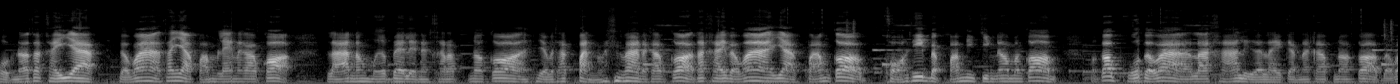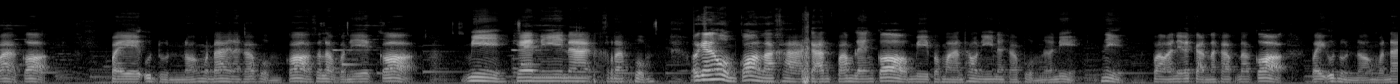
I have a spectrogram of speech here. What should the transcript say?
ผมเนาะถ้าใครอยากแบบว่าถ้าอยากปั๊ม rank นะครับก็ ร้านน้องเมิร์ฟได้เลยนะครับเนาะก็อย่าไปทักปั่นมันมากนะครับ ก็ถ้าใครแบบว่าอยากปั๊มก็ขอที่แบบปั๊มจริงๆเนาะมันก็มันก็โพสแบบว่าราคาหรืออะไรกันนะครับเนาะก็แบบว่าก็ไปอุดหนุนน้องมันได้นะครับ ผมก็สำหรับวันนี้ก็มีแค่นี้นะครับผม โอเคนะผมก็ราคาการปั๊มแรงก็มีประมาณเท่านี้นะครับผมเนอะนี่นี่ ประมาณนี้แล้วกันนะครับ แล้วก็ไปอุดหนุนน้องมันได้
